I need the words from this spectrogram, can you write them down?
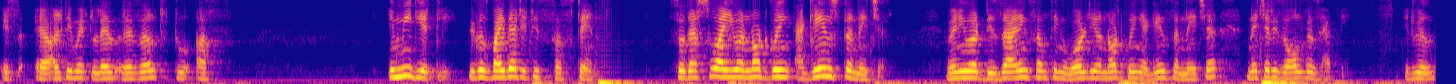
its uh, ultimate result to us immediately because by that it is sustained. So that's why you are not going against the nature. When you are desiring something worldly, you are not going against the nature. Nature is always happy. It will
